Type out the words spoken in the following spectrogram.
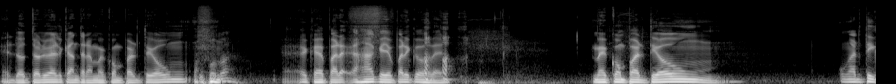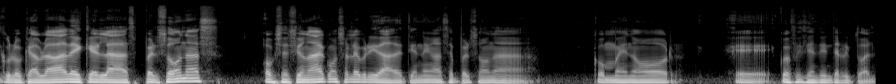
El doctor Luis Alcántara me compartió un... Eh, que pare- ajá, que yo parezco de él. Me compartió un, un artículo que hablaba de que las personas obsesionadas con celebridades tienden a ser personas con menor eh, coeficiente intelectual.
